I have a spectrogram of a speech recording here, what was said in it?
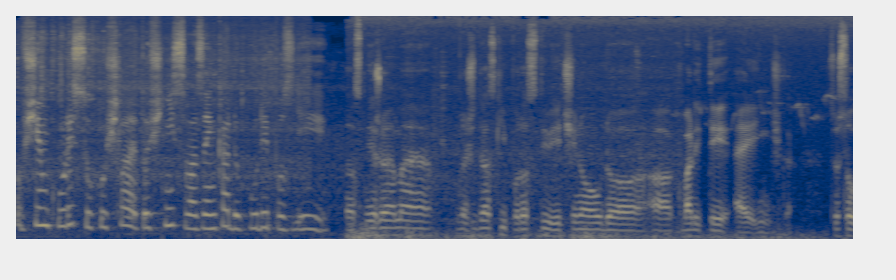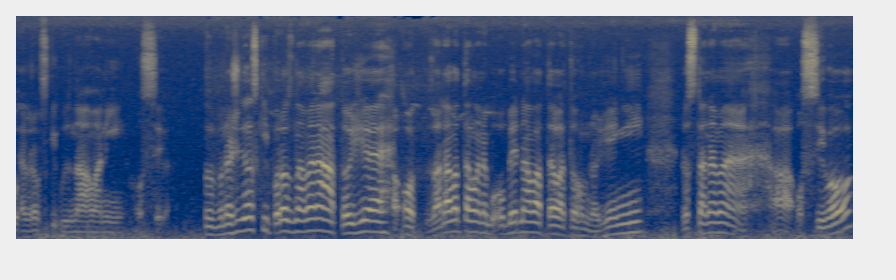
Ovšem kvůli suchu šla letošní svazenka do půdy později. Směřujeme množitelské porosty většinou do kvality E1, což jsou evropsky uznávané osiva. Množitelský porost znamená to, že od zadavatele nebo objednavatele toho množení dostaneme osivo,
